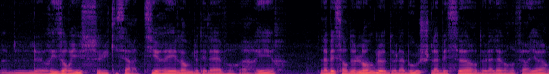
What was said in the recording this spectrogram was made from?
le risorius, celui qui sert à tirer l'angle des lèvres, à rire, l'abaisseur de l'angle de la bouche, l'abaisseur de la lèvre inférieure,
